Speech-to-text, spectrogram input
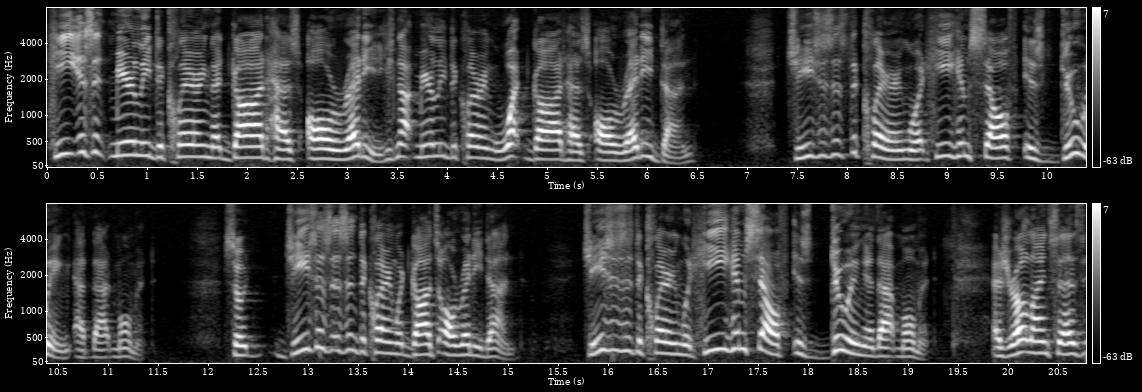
he isn't merely declaring that God has already, he's not merely declaring what God has already done. Jesus is declaring what he himself is doing at that moment. So Jesus isn't declaring what God's already done. Jesus is declaring what he himself is doing at that moment. As your outline says,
